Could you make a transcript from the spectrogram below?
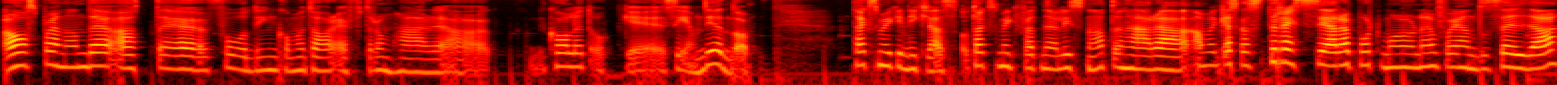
Ja, spännande att eh, få din kommentar efter de här eh, och eh, CMD då. Tack så mycket Niklas och tack så mycket för att ni har lyssnat den här men ganska stressiga rapportmorgonen får jag ändå säga.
